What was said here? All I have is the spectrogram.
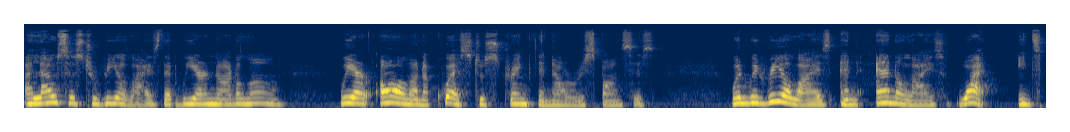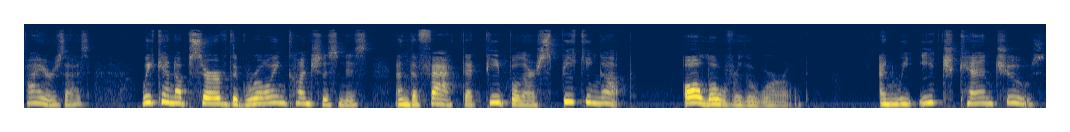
allows us to realize that we are not alone. We are all on a quest to strengthen our responses. When we realize and analyze what inspires us, we can observe the growing consciousness and the fact that people are speaking up all over the world. And we each can choose,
